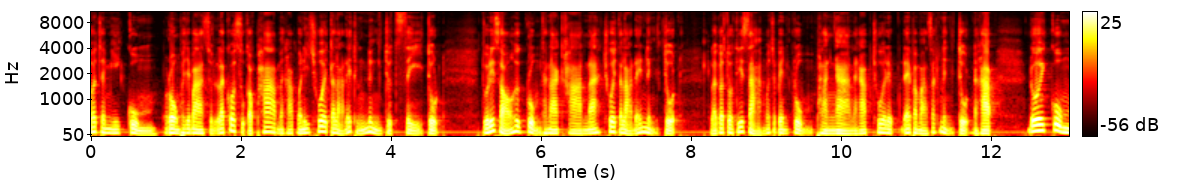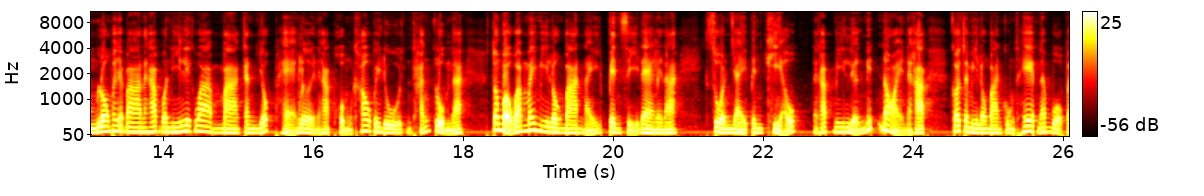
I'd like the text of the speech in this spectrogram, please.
ก็จะมีกลุ่มโรงพยาบาลสุดและก็สุขภาพนะครับวันนี้ช่วยตลาดได้ถึง 1.4 จุด ตัวที่ 2 คือกลุ่มธนาคารนะช่วยตลาดได้ 1 จุด แล้วก็ตัวที่ 3 ก็จะเป็นกลุ่มพลังงานนะครับ ช่วยได้ประมาณสัก 1 จุดนะครับ โดยกลุ่มโรงพยาบาลนะครับ วันนี้เรียกว่ามากันยกแผงเลยนะครับ ผมเข้าไปดูทั้งกลุ่มนะ ต้องบอกว่าไม่มีโรงพยาบาลไหนเป็นสีแดงเลยนะ ส่วนใหญ่เป็นเขียวนะครับ มีเหลืองนิดหน่อยนะครับ ก็จะมีโรงพยาบาลกรุงเทพนะ บวกไป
